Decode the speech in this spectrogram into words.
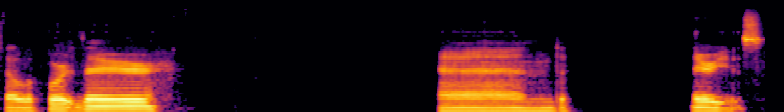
Teleport there. And there he is.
